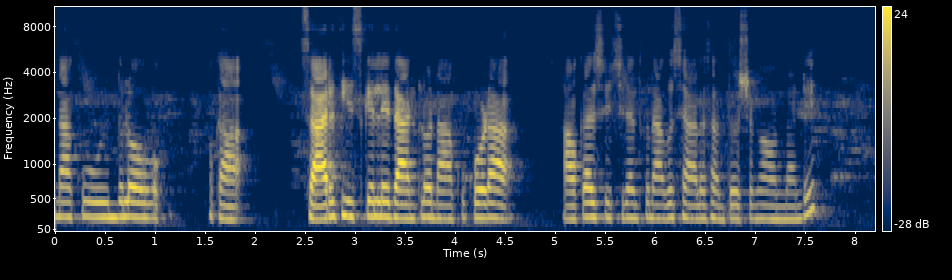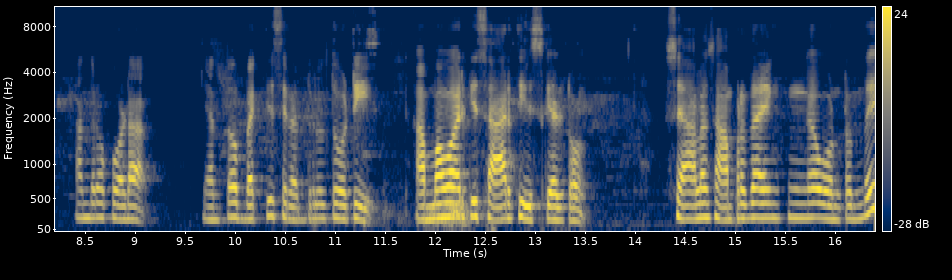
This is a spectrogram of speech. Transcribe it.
నాకు ఇందులో ఒక సారి తీసుకెళ్ళే దాంట్లో నాకు కూడా అవకాశం ఇచ్చినందుకు నాకు చాలా సంతోషంగా ఉందండి. అందరూ కూడా ఎంతో భక్తి శ్రద్ధలతోటి అమ్మవారికి సారి తీసుకెళ్ళటం చాలా సాంప్రదాయకంగా ఉంటుంది.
